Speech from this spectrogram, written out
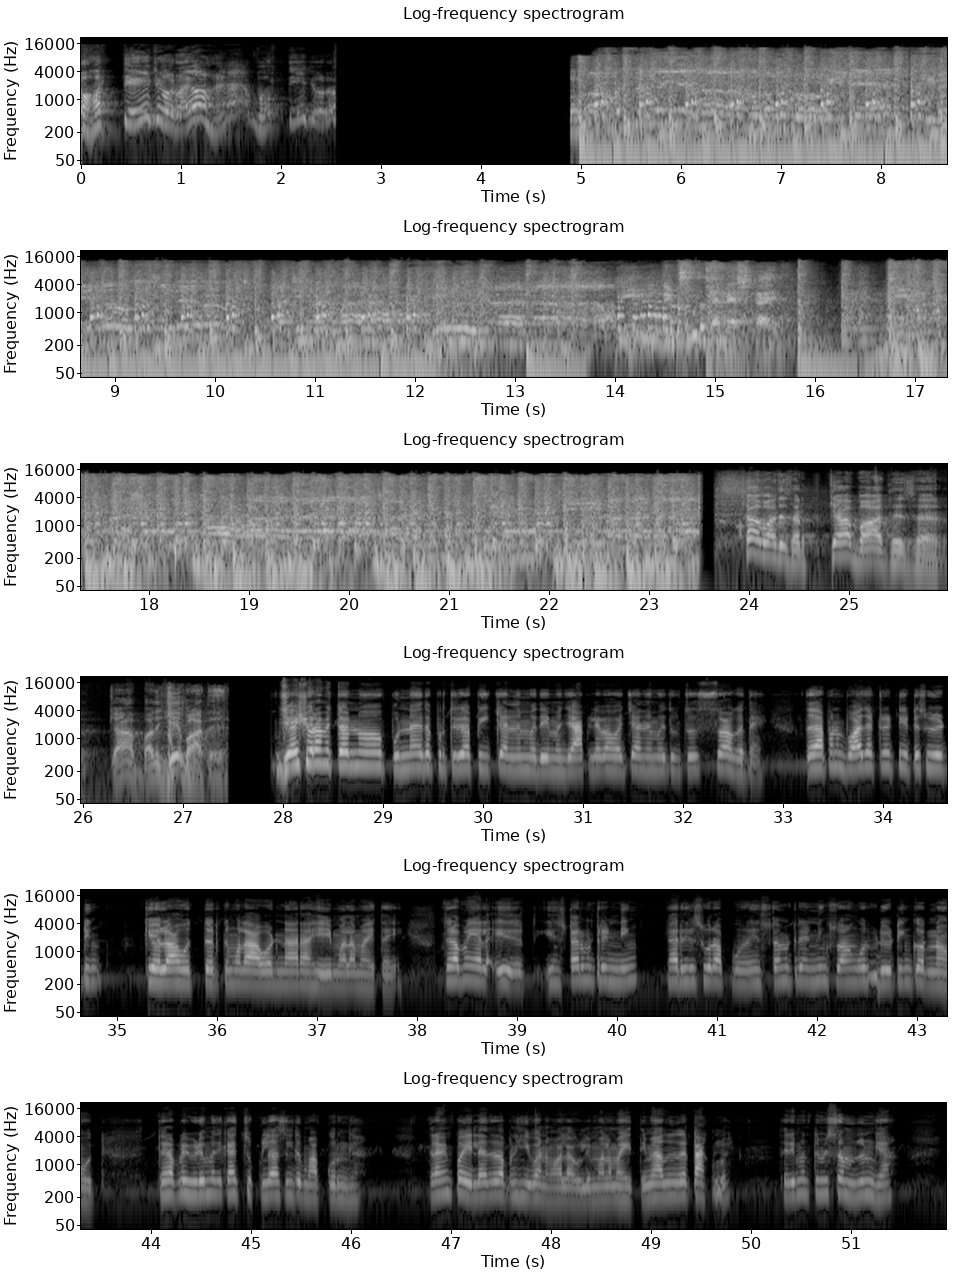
बहुत तेज हो रहा है बहुत तेज हो रहा. क्या बात है, सर? क्या बात है, सर? क्या बात ये बात है। जय शिवराम मित्रांनो पुन्हा एकदा पृथ्वीला पीक चॅनलमध्ये म्हणजे आपल्या भावाच्या चॅनलमध्ये तुमचं स्वागत आहे. तर आपण बॉज ॲक्टर टेटस एडिटिंग केलं आहोत तर तुम्हाला आवडणार आहे मला माहीत आहे. तर आपण याला इंस्टाग्राम ट्रेंडिंग ह्या रील्सवर आपण इंस्टाग्राम ट्रेंडिंग सॉन्गवर व्हिडिओ एडिटिंग करणार आहोत. तर आपल्या व्हिडिओमध्ये काय चुकलं असेल तर माफ करून घ्या. तर आम्ही पहिल्यांदाच आपण ही बनवावं लागलो मला माहिती मी अजून जर टाकलो आहे तरी पण तुम्ही समजून घ्या.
